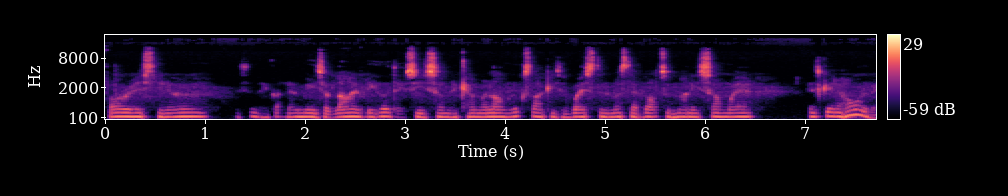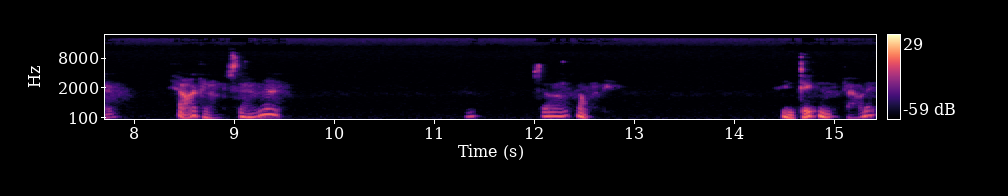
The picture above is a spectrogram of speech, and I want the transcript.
forest, you know, they've got no means of livelihood. They see somebody come along, looks like he's a Westerner, must have lots of money somewhere. Let's get a hold of him. Yeah, I can understand that. So I'm not really indignant about it.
